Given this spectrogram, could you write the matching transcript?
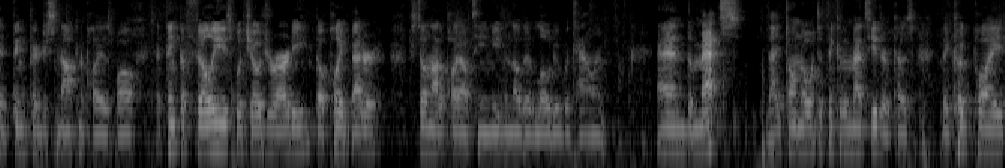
I think they're just not going to play as well. I think the Phillies with Joe Girardi, they'll play better. Still not a playoff team, even though they're loaded with talent. And the Mets, I don't know what to think of the Mets either because they could play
